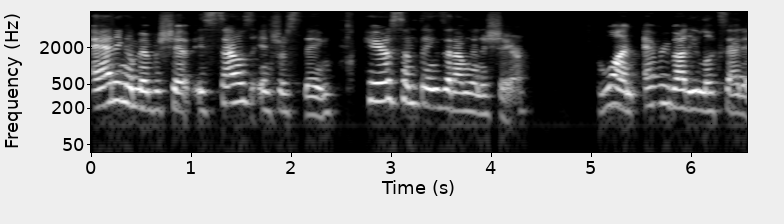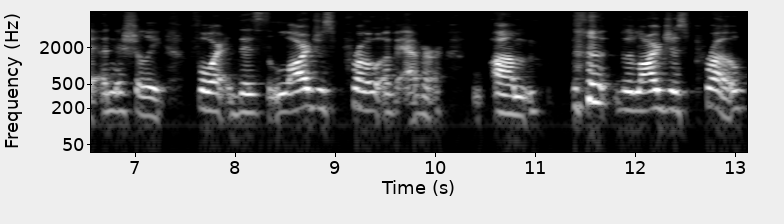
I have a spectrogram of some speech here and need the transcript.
adding a membership, it sounds interesting. Here are some things that I'm going to share. One, everybody looks at it initially for this largest pro of ever, um, the largest pro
